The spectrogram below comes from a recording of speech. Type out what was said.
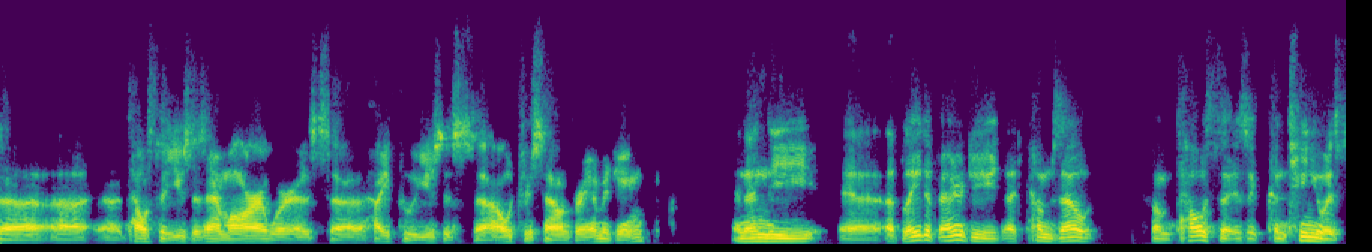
uh, uh, TULSA uses MR, whereas uh, HIFU uses uh, ultrasound for imaging. And then the uh, ablative energy that comes out from TULSA is a continuous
